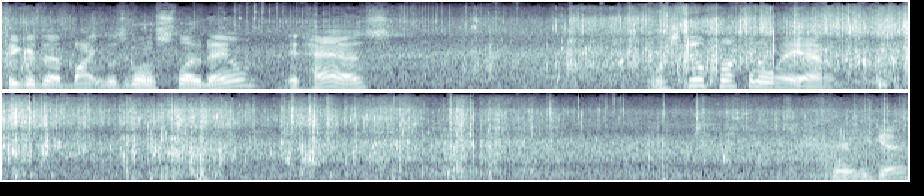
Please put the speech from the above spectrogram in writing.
Figured that bite was going to slow down. It has. We're still plucking away at them. There we go.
